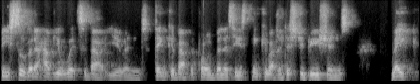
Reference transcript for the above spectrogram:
But you still got to have your wits about you and think about the probabilities, think about the distributions, make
